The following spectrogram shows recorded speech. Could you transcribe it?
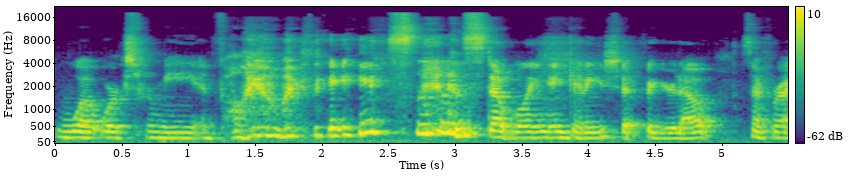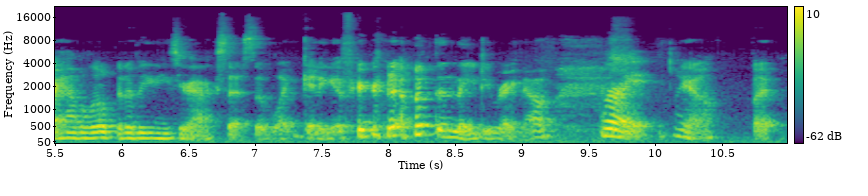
what works for me and falling on my face and stumbling and getting shit figured out except for i have a little bit of an easier access of like getting it figured out than they do right now Right. yeah but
